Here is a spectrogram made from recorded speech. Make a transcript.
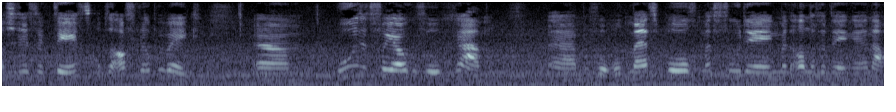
als je reflecteert op de afgelopen week, um, hoe is het voor jouw gevoel gegaan? Uh, bijvoorbeeld met sport, met voeding, met andere dingen. Nou,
